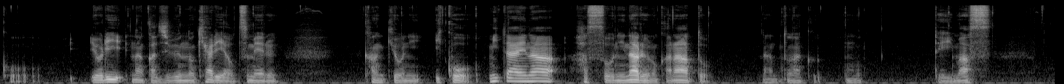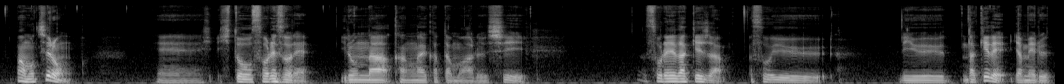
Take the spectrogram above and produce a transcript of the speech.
こうよりなんか自分のキャリアを詰める環境に行こうみたいな発想になるのかなとなんとなく思っています。まあ、もちろん、えー、人それぞれいろんな考え方もあるしそれだけじゃそういう理由だけでやめる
